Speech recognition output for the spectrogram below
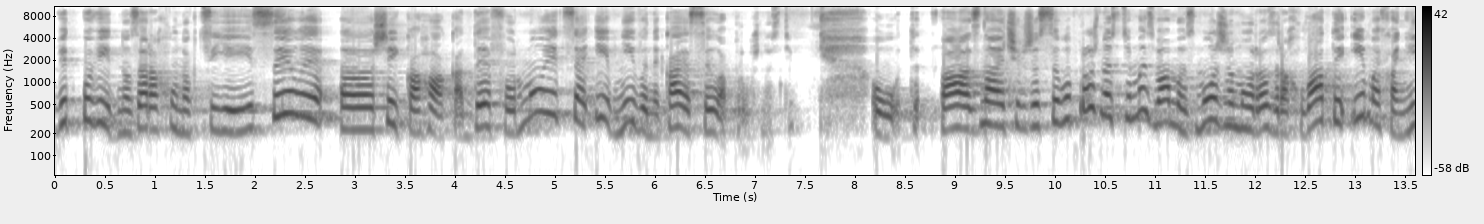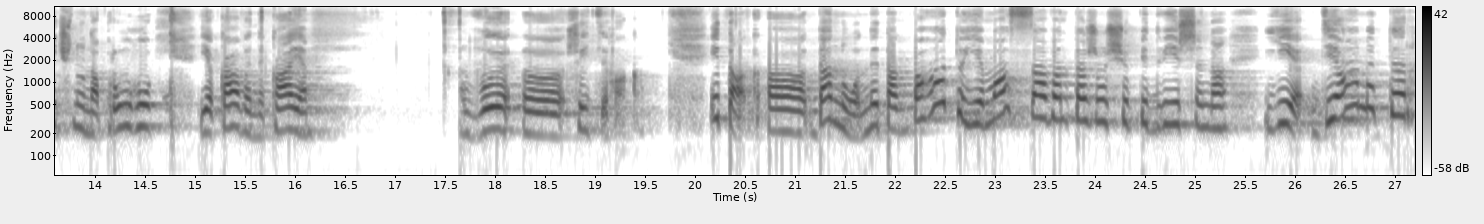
Відповідно, за рахунок цієї сили е, шийка гака деформується і в ній виникає сила пружності. От. А знаючи вже силу пружності, ми з вами зможемо розрахувати і механічну напругу, яка виникає в е, шийці гака. І так, дано не так багато, є маса вантажу, що підвішена, є діаметр.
